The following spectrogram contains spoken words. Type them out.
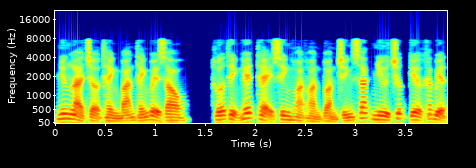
nhưng là trở thành bán thánh về sau, hứa thịnh hết thể sinh hoạt hoàn toàn chính xác như trước kia khác biệt.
